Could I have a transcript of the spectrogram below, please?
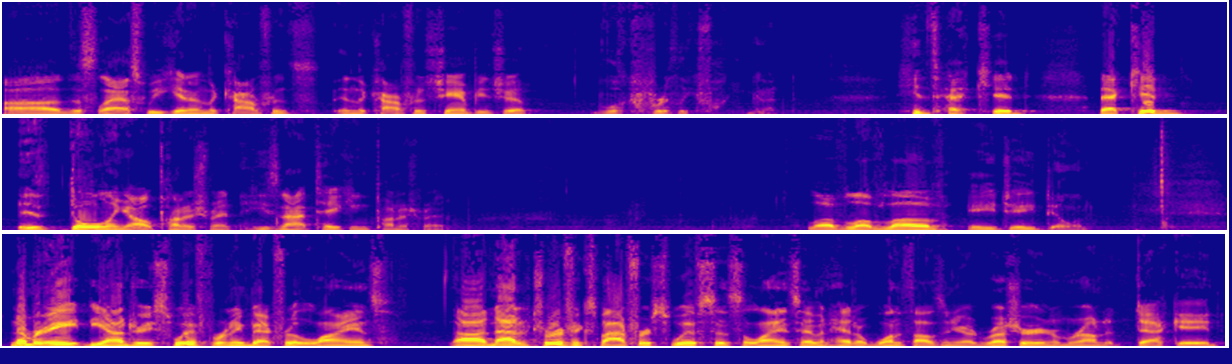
uh, this last weekend in the conference in the conference championship. Looked really fucking good. He, that kid, that kid is doling out punishment. He's not taking punishment. Love, love, love, AJ Dillon. Number eight, D'Andre Swift, running back for the Lions. Uh, not a terrific spot for Swift since the Lions haven't had a 1,000 yard rusher in around a decade.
